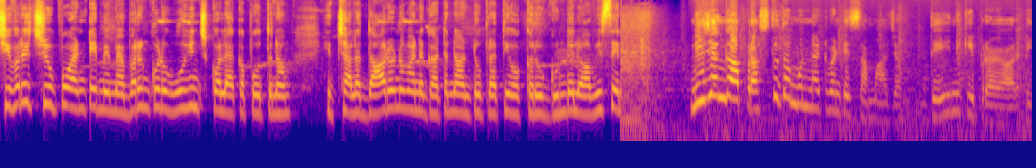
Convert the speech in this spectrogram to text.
చివరి చూపు అంటే మేము ఎవరం కూడా ఊహించుకోలేకపోతున్నాం. ఇది చాలా దారుణమైన ఘటన అంటూ ప్రతి ఒక్కరు గుండెలు అవిసే నిజంగా ప్రస్తుతం ఉన్నటువంటి సమాజం దేనికి ప్రయారిటీ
